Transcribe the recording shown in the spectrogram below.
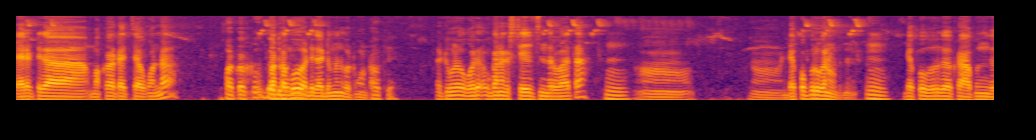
డైరెక్ట్గా మొక్క టచ్ అవ్వకుండా పక్కకు గడ్డి మందు కొట్టుకుంటాం. కట్టుకుని ఒక- స్టేజ్ వచ్చిన తర్వాత డెప్ప పురుగు అని ఉంటుంది. డెప్ప పురుగు క్రాపింగ్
